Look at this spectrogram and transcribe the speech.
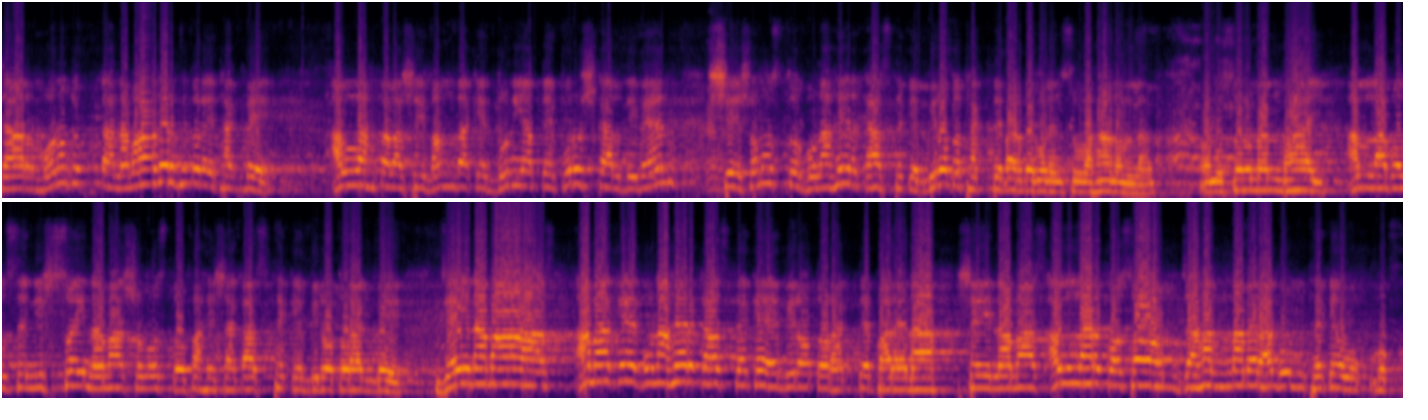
যার মনোযোগটা নামাজের ভিতরে থাকবে। আল্লাহ তালা সেই বান্দাকে দুনিয়াতে পুরস্কার দিবেন, সে সমস্ত গুনাহের কাজ থেকে বিরত থাকতে পারবে বলেন সুবাহান ও মুসলমান ভাই, আল্লাহ বলছে, নিশ্চয়ই নামাজ সমস্ত ফাহেসা কাজ থেকে বিরত রাখবে। যেই নামাজ আমাকে গুনাহের কাজ থেকে বিরত রাখতে পারে না, সেই নামাজ আল্লাহর কসম জাহান নামের আগুন থেকেও মুক্ত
